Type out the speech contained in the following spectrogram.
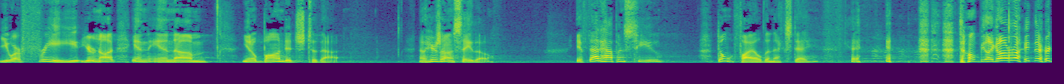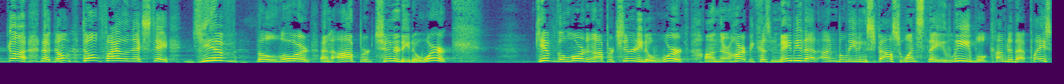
You are free. You, are not in, in um, you know, bondage to that. Now, here's what I want to say, though. If that happens to you, don't file the next day. don't be like, all right, they're gone. No, don't, don't file the next day. Give the Lord an opportunity to work. Give the Lord an opportunity to work on their heart because maybe that unbelieving spouse, once they leave, will come to that place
